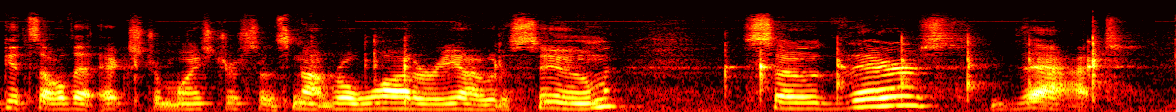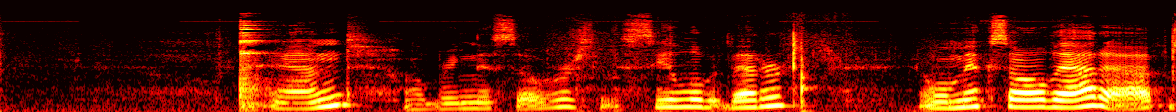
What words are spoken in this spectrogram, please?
gets all that extra moisture so it's not real watery, I would assume. So there's that. And I'll bring this over so you see a little bit better. And we'll mix all that up.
